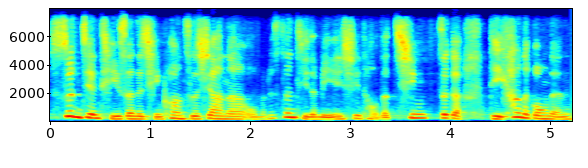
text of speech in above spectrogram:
瞬间提升的情况之下呢，我们的身体的免疫系统的清这个抵抗的功能。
